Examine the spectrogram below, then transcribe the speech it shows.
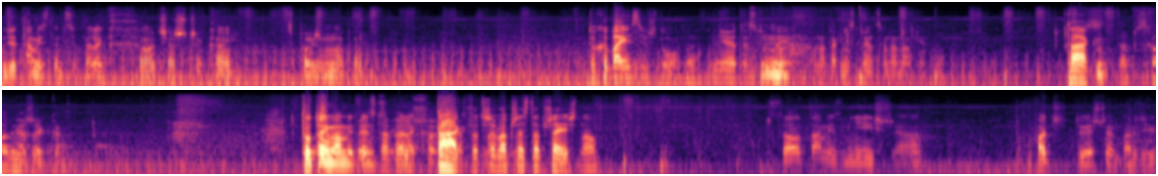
Gdzie tam jest ten cypelek? Chociaż czekaj. Spojrzę na mapę. To chyba jest już tu. Nie, to jest tutaj. No. Ona tak nie skręca na mapie. Tak. Ta wschodnia rzeka. Tutaj mamy To ten jest ta cypelek. węższa Tak, rzeka to przed trzeba nami. przez to przejść, no. Co? Tam jest mniejszy. A. Chodź tu jeszcze bardziej w,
